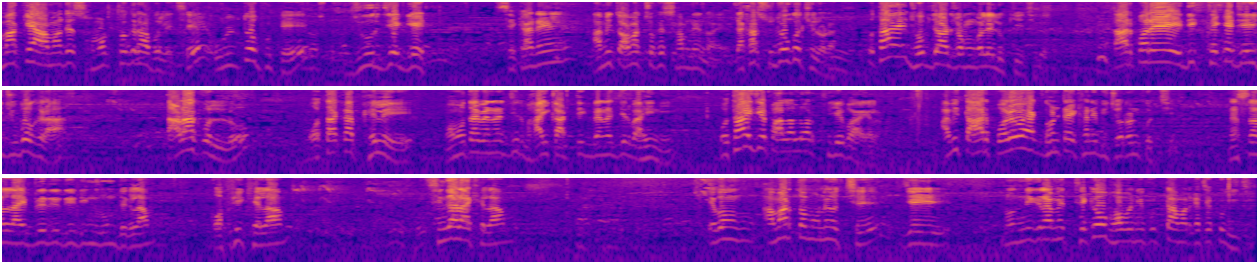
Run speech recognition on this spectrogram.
আমাকে আমাদের সমর্থকরা বলেছে, উল্টো ফুটে জুর যে গেট সেখানে আমি তো আমার চোখের সামনে নয়, দেখার সুযোগও ছিল না। কোথায় ঝোপঝাড় জঙ্গলে লুকিয়েছিল? তারপরে এদিক থেকে যেই যুবকরা তাড়া করল, পতাকা ফেলে মমতা ব্যানার্জির ভাই কার্তিক ব্যানার্জির বাহিনী কোথায় যে পালালো আর খুঁজে পাওয়া গেল না। আমি তারপরেও এক ঘণ্টা এখানে বিচরণ করছি। ন্যাশনাল লাইব্রেরি রিডিং রুম দেখলাম কফি খেলাম সিঙ্গাড়া খেলাম। এবং আমার তো মনে হচ্ছে যে নন্দীগ্রামের থেকেও ভবানীপুরটা আমার কাছে খুব ইজি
